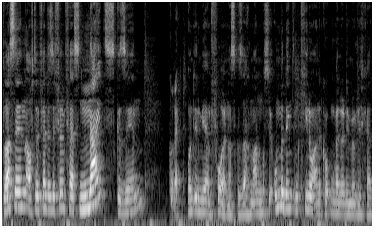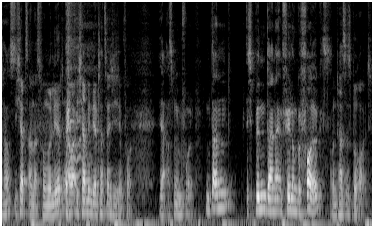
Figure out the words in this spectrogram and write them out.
Du hast den auf dem Fantasy Filmfest Nights gesehen Korrekt. und ihn mir empfohlen. Hast gesagt, man muss dir unbedingt im Kino angucken, wenn du die Möglichkeit hast. Ich habe es anders formuliert, aber ich habe ihn dir tatsächlich empfohlen. ja, hast mir empfohlen. Und dann, ich bin deiner Empfehlung gefolgt, Und hast es bereut.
